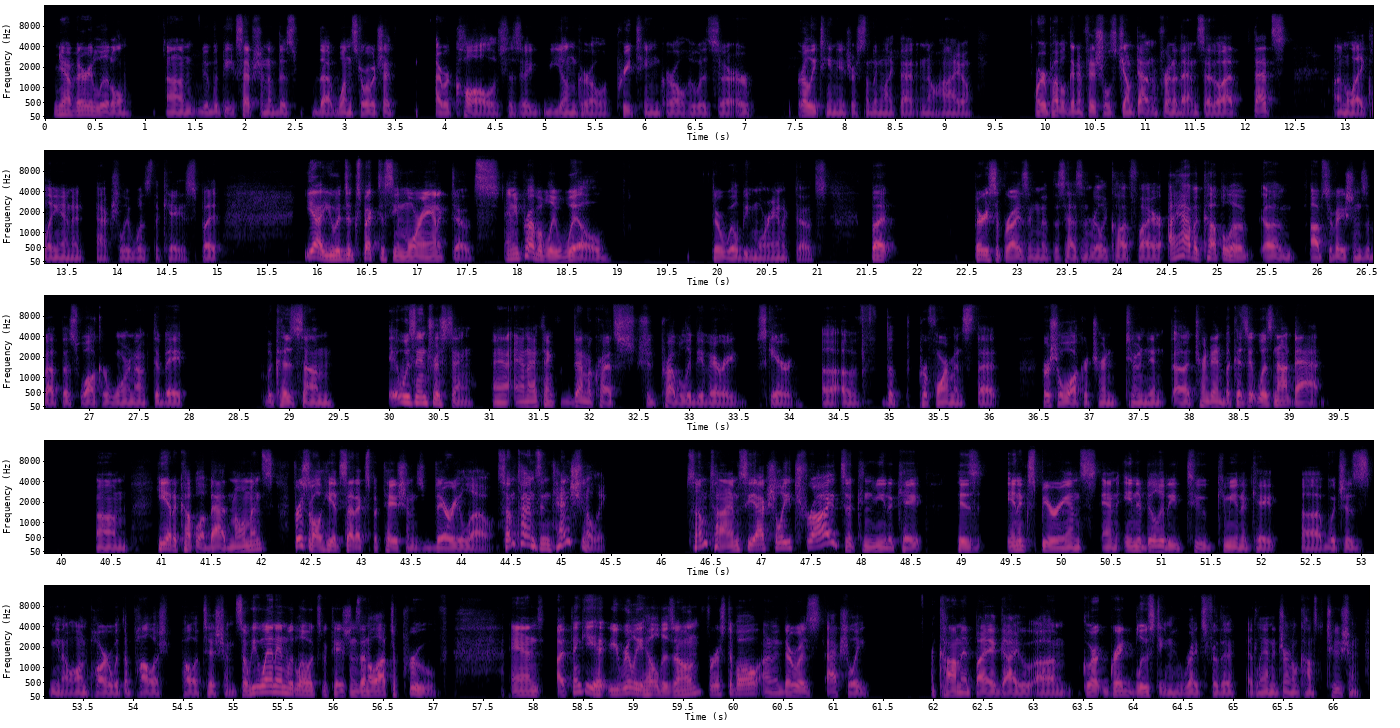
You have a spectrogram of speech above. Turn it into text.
Yeah, very little, um, with the exception of this that one story, which I I recall, which is a young girl, a preteen girl who was uh, or early teenager, something like that in Ohio, Republican officials jumped out in front of that and said, well, that, that's unlikely. And it actually was the case. But yeah, you would expect to see more anecdotes, and you probably will. There will be more anecdotes, but very surprising that this hasn't really caught fire. I have a couple of um, observations about this Walker Warnock debate because um, it was interesting, and, and, I think Democrats should probably be very scared uh, of the performance that Herschel Walker turned in uh, turned in because it was not bad. Um, he had a couple of bad moments. First of all, he had set expectations very low, sometimes intentionally. Sometimes he actually tried to communicate his inexperience and inability to communicate, uh, which is you know on par with a polished politician. So he went in with low expectations and a lot to prove. And I think he he really held his own. First of all, I mean there was actually a comment by a guy who um, Greg Bluestein, who writes for the Atlanta Journal Constitution,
